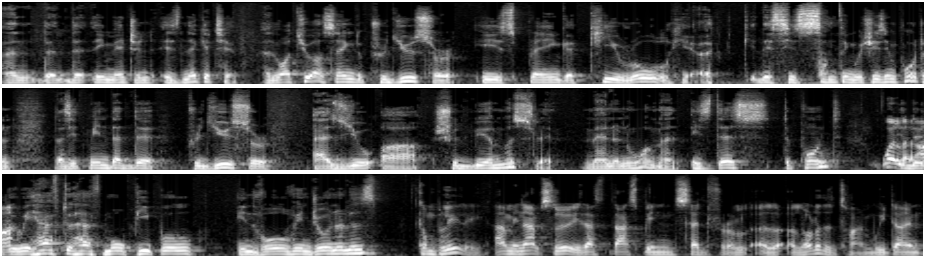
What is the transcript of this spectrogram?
and the, the, image is negative. And what you are saying, the producer is playing a key role here. This is something which is important. Does it mean that the producer, as you are, should be a Muslim, man and woman? Is this the point? Well, do, do we have to have more people involved in journalism? Completely. I mean, absolutely. That's, that's been said for a, a, lot of the time. We don't,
